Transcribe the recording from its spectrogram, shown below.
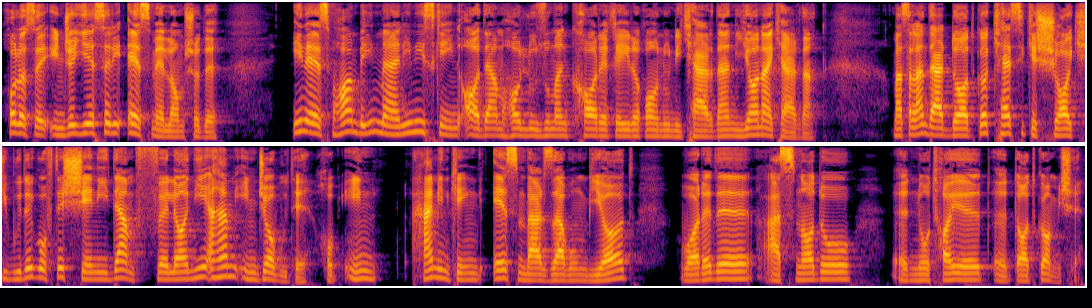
خلاصه اینجا یه سری اسم اعلام شده. این اسم ها هم به این معنی نیست که این آدم ها لزوما کار غیر قانونی کردن یا نکردن. مثلا در دادگاه کسی که شاکی بوده گفته شنیدم فلانی هم اینجا بوده. خب این همین که این اسم بر زبون بیاد وارد اسناد و نوت های دادگاه میشه.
